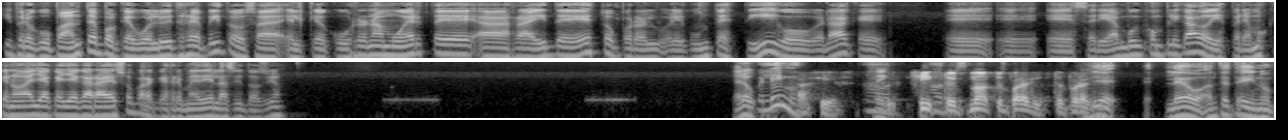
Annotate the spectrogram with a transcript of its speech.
Y preocupante porque vuelvo y te repito, o sea, el que ocurre una muerte a raíz de esto por algún testigo, ¿verdad? Que eh, eh, eh, sería muy complicado y esperemos que no haya que llegar a eso para que remedie la situación. Así es. Sí, sí estoy, no, estoy por aquí, estoy por aquí. Oye, Leo, antes de irnos,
